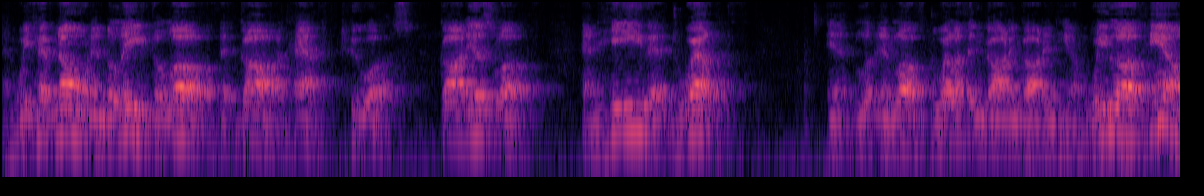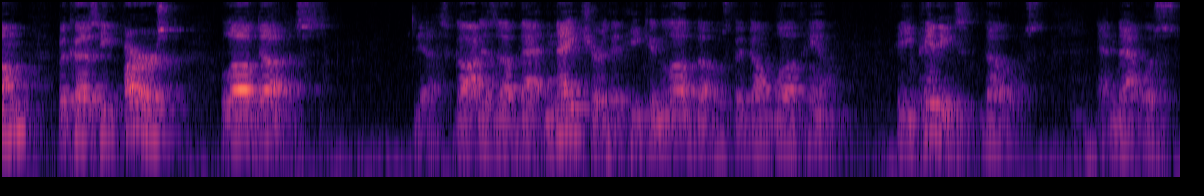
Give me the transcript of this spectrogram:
And we have known and believed the love that God hath to us. God is love, and he that dwelleth and love dwelleth in God and God in him. We love him because he first loved us. Yes, God is of that nature that he can love those that don't love him. He pities those. And that was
